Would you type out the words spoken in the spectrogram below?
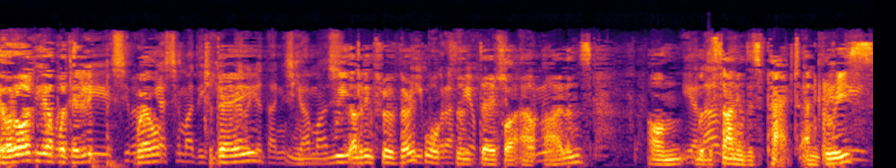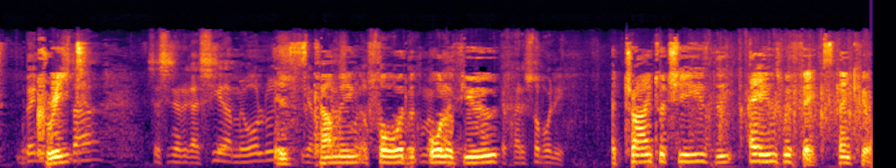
Θεωρώ ότι αποτελεί σήμερα Well, μια σημαντική μέρα today για τα νησιά μας. we are living through a very Η υπογραφή important αυτού day του for our συμφώνου. islands on, Η with the Ελλάδα, signing of this pact. And η Greece, μπαίνει Crete, μπροστά σε συνεργασία με όλους is για να φτάσουμε coming στο στόχο forward που with έχουμε all βάλει. of you Ευχαριστώ πολύ. are trying to achieve the aims we fixed. Thank you.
